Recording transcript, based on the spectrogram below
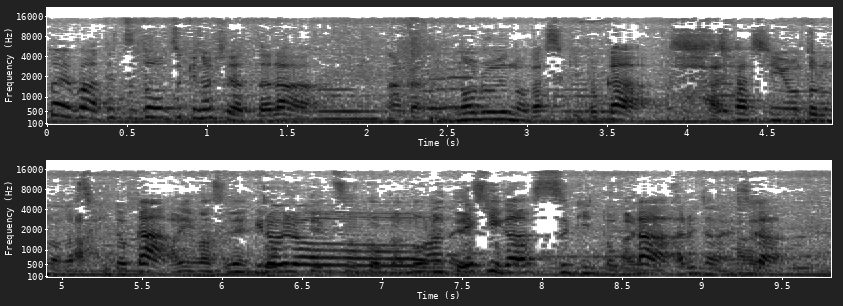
例えば鉄道好きの人だったらなんか乗るのが好きとか、はい。写真を撮るのが好きとかありますね。いろいろ撮り鉄とか乗りあの鉄とか。駅が好きとかあるじゃないですか、はい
